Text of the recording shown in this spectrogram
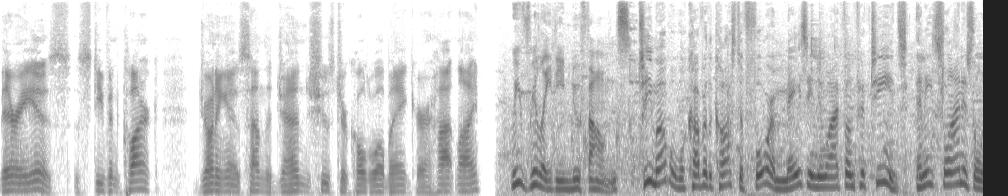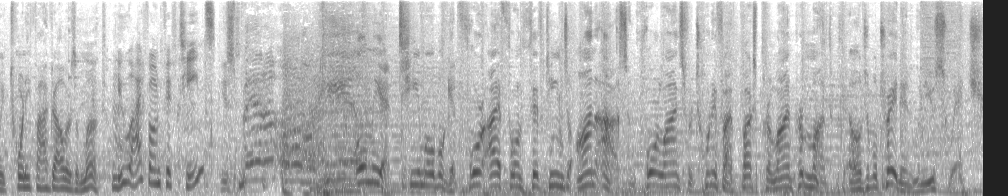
There he is, Stephen Clark, joining us on the John Schuster Coldwell Banker Hotline. We really need new phones. T-Mobile will cover the cost of four amazing new iPhone 15s, and each line is only $25 a month. New iPhone 15s? Only at T-Mobile get four iPhone 15s on us and four lines for 25 bucks per line per month with eligible trade-in when you switch.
